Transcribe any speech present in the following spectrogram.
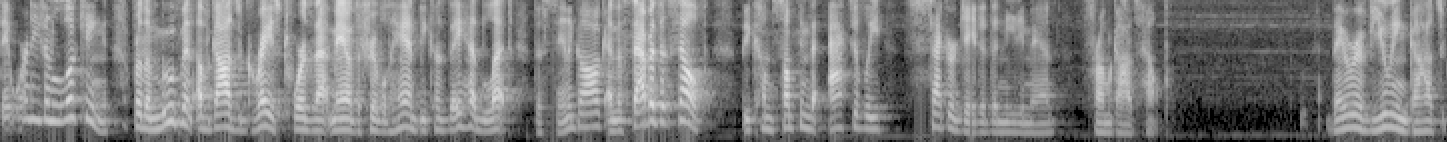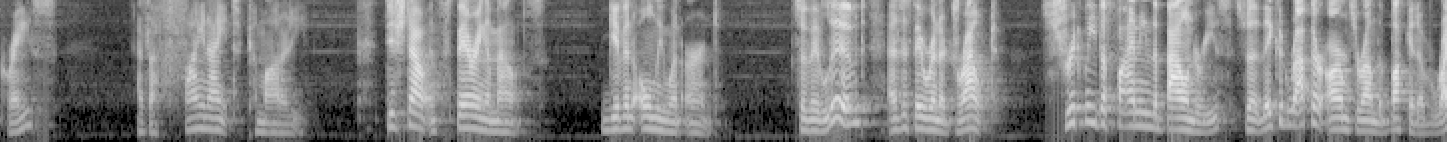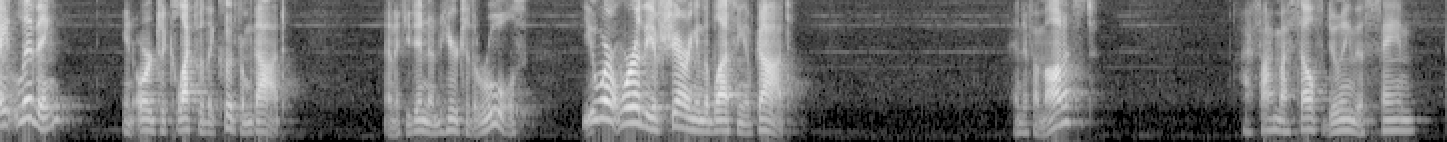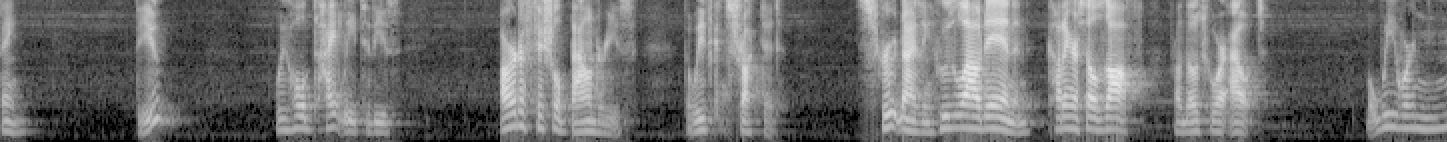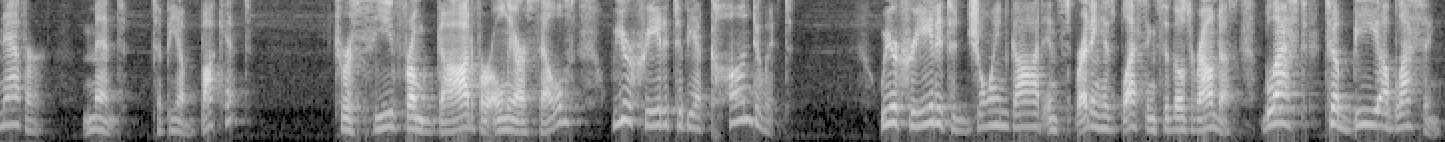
They weren't even looking for the movement of God's grace towards that man with the shriveled hand because they had let the synagogue and the Sabbath itself become something that actively segregated the needy man from God's help. They were viewing God's grace as a finite commodity, dished out in sparing amounts, given only when earned. So they lived as if they were in a drought strictly defining the boundaries so that they could wrap their arms around the bucket of right living in order to collect what they could from God. And if you didn't adhere to the rules, you weren't worthy of sharing in the blessing of God. And if I'm honest, I find myself doing the same thing. Do you? We hold tightly to these artificial boundaries that we've constructed scrutinizing who's allowed in and cutting ourselves off from those who are out. But we were never meant to be a bucket, to receive from God for only ourselves. We are created to be a conduit. We are created to join God in spreading his blessings to those around us, blessed to be a blessing.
